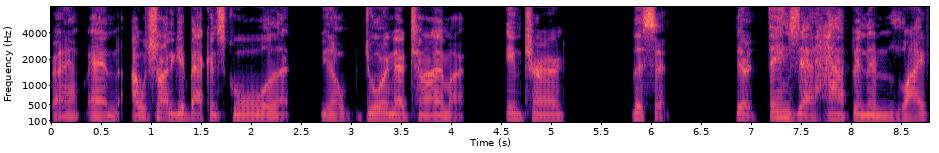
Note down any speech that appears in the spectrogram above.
right? And I was trying to get back in school. And, I, you know, during that time, I interned. Listen, there are things that happen in life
